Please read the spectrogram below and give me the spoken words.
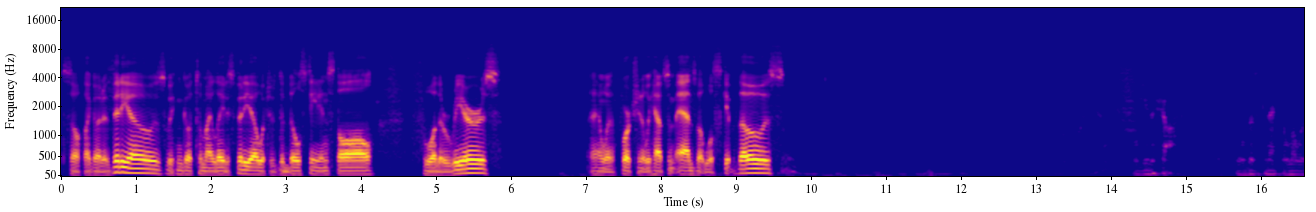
So if I go to videos, we can go to my latest video, which is the Bilstein install for the rears. And unfortunately, we have some ads, but we'll skip those. Will be the shock. We'll disconnect the lower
